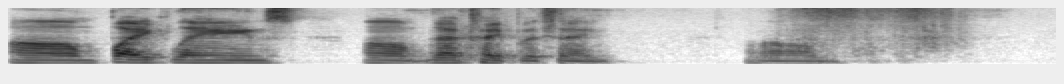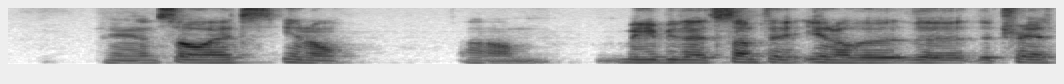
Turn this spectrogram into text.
um, bike lanes, um, that type of thing. Um, and so it's, you know, um, maybe that's something, you know, the, the, the trans,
